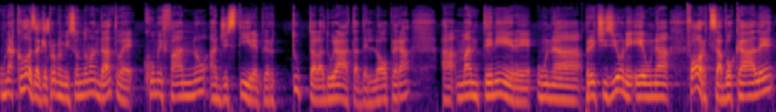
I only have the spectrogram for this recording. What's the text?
una cosa che proprio mi sono domandato è come fanno a gestire per tutta la durata dell'opera a mantenere una precisione e una forza vocale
